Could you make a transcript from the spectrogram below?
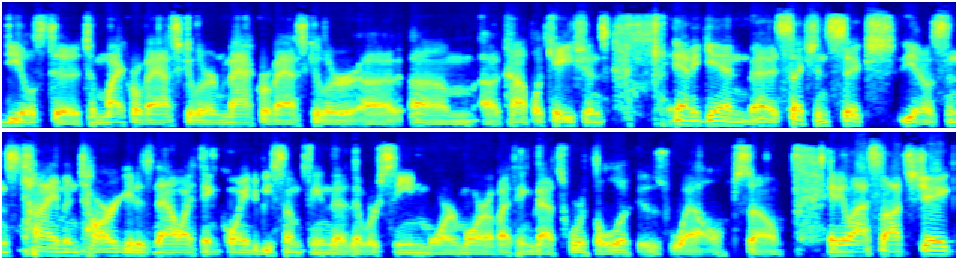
deals to, to microvascular and macrovascular uh, um, uh, complications. And again, uh, section six, you know, since time and target is now, I think, going to be something that, that we're seeing more and more of, I think that's worth a look as well. So, any last thoughts, Jake?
